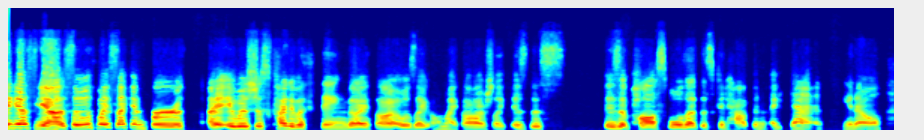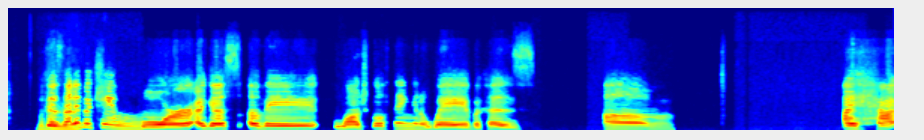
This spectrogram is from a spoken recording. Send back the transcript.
I guess, yeah. So with my second birth, I, it was just kind of a thing that I thought I was like, oh my gosh, like, is this, is it possible that this could happen again? You know, because mm-hmm. then it became more, I guess, of a logical thing in a way because, um, I had,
